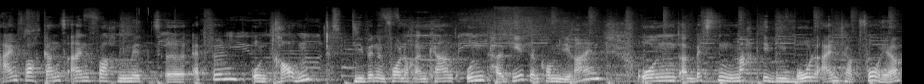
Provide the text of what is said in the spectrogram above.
einfach, ganz einfach mit äh, Äpfeln und Trauben. Die werden dann vorher noch entkernt und halbiert, dann kommen die rein. Und am besten macht ihr die Bohle einen Tag vorher.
